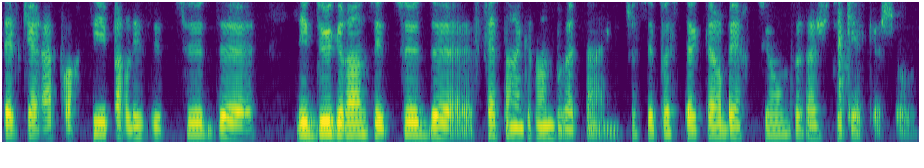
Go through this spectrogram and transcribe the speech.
tel que rapporté par les études, euh, les deux grandes études euh, faites en Grande-Bretagne. Je ne sais pas si Dr. Berthiaume veut rajouter quelque chose.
